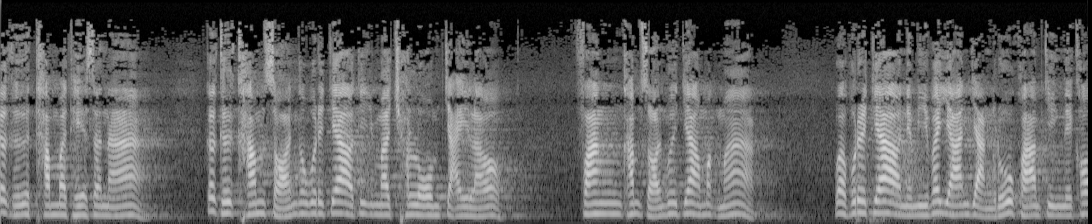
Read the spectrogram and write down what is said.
ก็คือธรรมเทศนา ก็คือคำสอนของพระเจ้าที่มาฉโลมใจเรา ฟังคำสอนพระเจ้ามาก ๆ ว่าพระเจ้าเนี่ยมีพยานอย่างรู้ความจริงในข้อ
